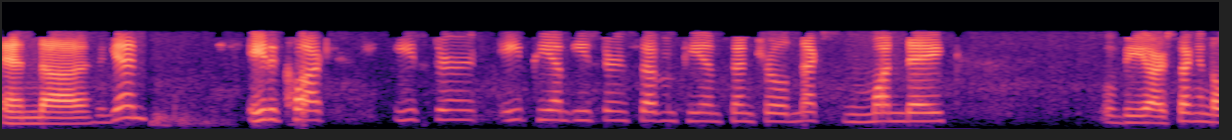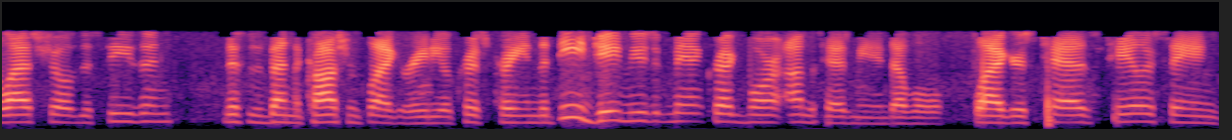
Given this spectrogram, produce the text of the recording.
And uh, again, 8 o'clock Eastern, 8 p.m. Eastern, 7 p.m. Central. Next Monday will be our second to last show of the season. This has been the Caution Flag Radio. Chris Creighton, the DJ Music Man, Craig Moore on the Tasmanian Devil Flaggers. Taz Taylor saying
